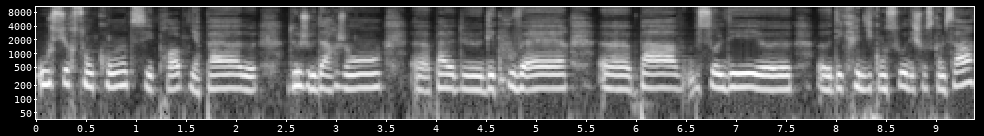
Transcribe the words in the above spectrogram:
où sur son compte c'est propre, il n'y a pas de, de jeu d'argent, pas de découvert, pas solder des crédits conso, des choses comme ça.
